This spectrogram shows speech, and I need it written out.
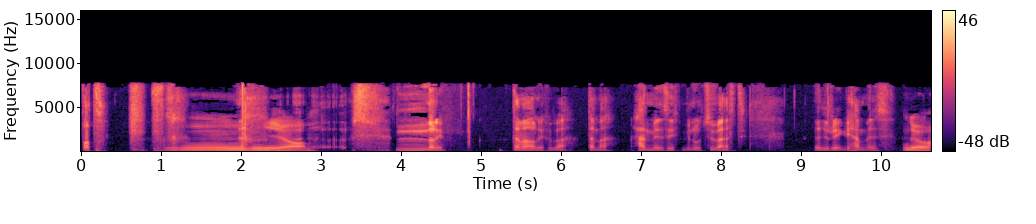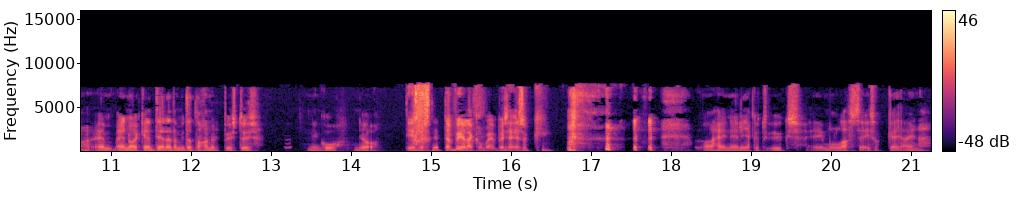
Tot. Mm, joo. No niin. Tämä oli hyvä. Tämä hämmensi minut syvästi. Ja Jyrinkin hämmensi. Joo, en, en oikein tiedä, että mitä tuohon nyt pystyisi. Niin kuin, joo. Tietysti, että vielä kovempi seisokki. Ah, hei 41, ei mulla ole seisokkeja enää.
